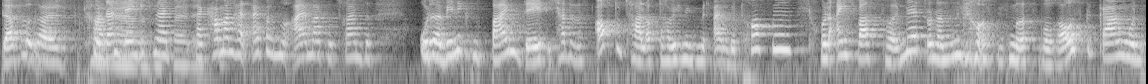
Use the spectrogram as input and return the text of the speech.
Das ist halt krass. Und dann denke ich mir halt, halt da kann man halt einfach nur einmal kurz schreiben, so, oder wenigstens beim Date, ich hatte das auch total oft, da habe ich mich mit einem getroffen und eigentlich war es voll nett und dann sind wir aus diesem Restaurant rausgegangen und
